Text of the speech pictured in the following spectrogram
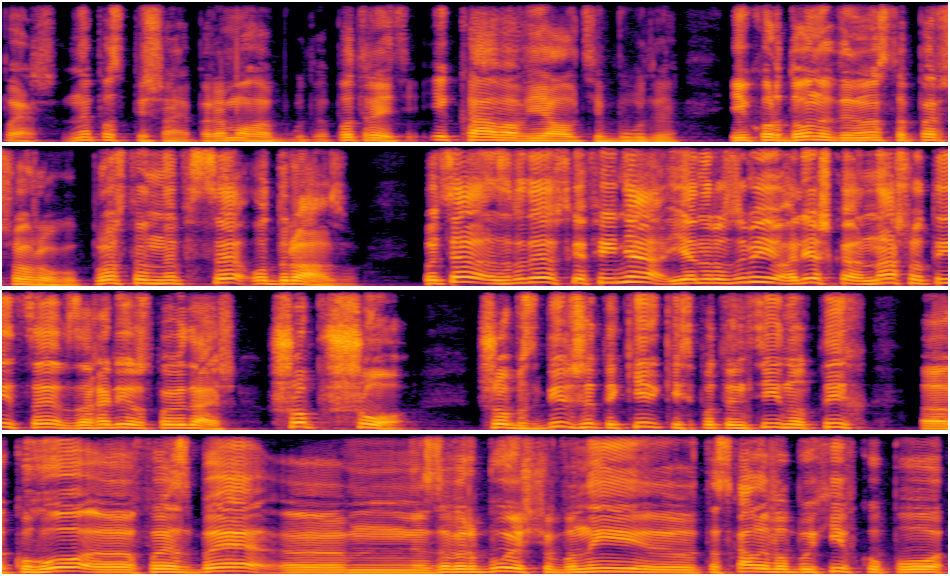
По-перше, не поспішай, перемога буде. По-третє, і кава в Ялті буде, і кордони 91-го року. Просто не все одразу. Оця зрадевська фігня, я не розумію, Олешка, на що ти це взагалі розповідаєш? Щоб що? Щоб збільшити кількість потенційно тих, е, кого е, ФСБ е, завербує, щоб вони е, таскали вибухівку по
